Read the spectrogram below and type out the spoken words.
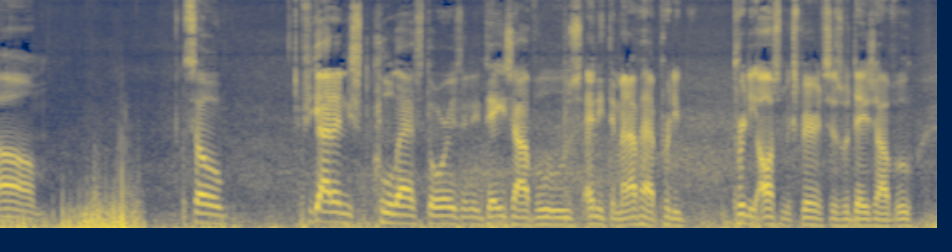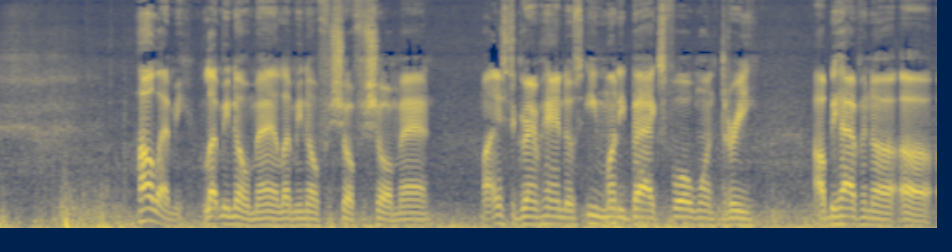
um, so if you got any cool ass stories, any deja vu's, anything, man, I've had pretty pretty awesome experiences with Deja Vu. Holla at me. Let me know, man. Let me know for sure, for sure, man. My Instagram handle's emoneybags413. I'll be having a, a,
